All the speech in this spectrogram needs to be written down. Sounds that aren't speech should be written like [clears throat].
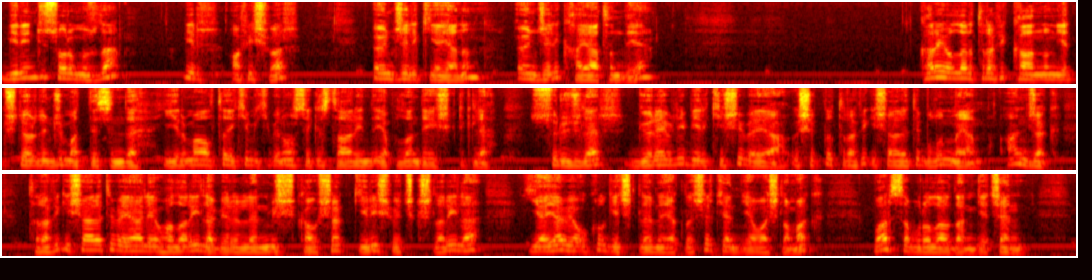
Birinci sorumuzda bir afiş var. Öncelik yayanın, öncelik hayatın diye. Karayolları Trafik Kanunu'nun 74. maddesinde 26 Ekim 2018 tarihinde yapılan değişiklikle sürücüler görevli bir kişi veya ışıklı trafik işareti bulunmayan ancak trafik işareti veya levhalarıyla belirlenmiş kavşak giriş ve çıkışlarıyla yaya ve okul geçitlerine yaklaşırken yavaşlamak, varsa buralardan geçen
